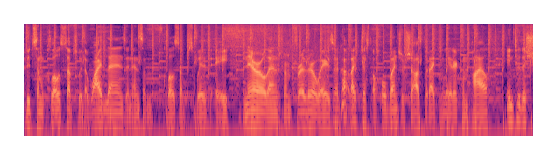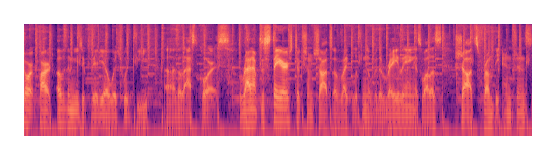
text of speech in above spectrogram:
did some close-ups with a wide lens and then some close-ups with a narrow lens from further away. So I got like just a whole bunch of shots that I can later compile into the short part of the music video, which would be uh, the last chorus. Ran up the stairs, took some shots of like looking over the railing as well as shots from the entrance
